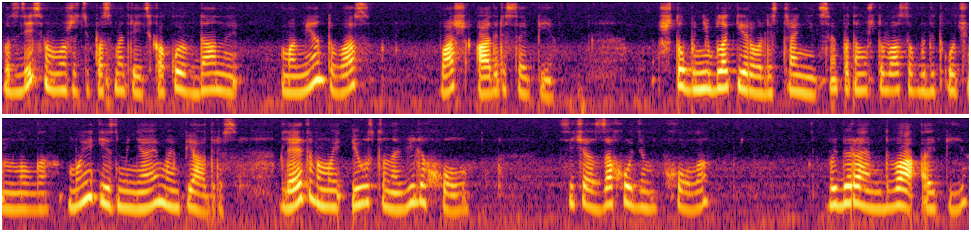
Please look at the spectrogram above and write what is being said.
Вот здесь вы можете посмотреть, какой в данный момент у вас ваш адрес IP. Чтобы не блокировали страницы, потому что у вас их будет очень много, мы изменяем IP-адрес. Для этого мы и установили холу. Сейчас заходим в холла, выбираем 2 IP,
